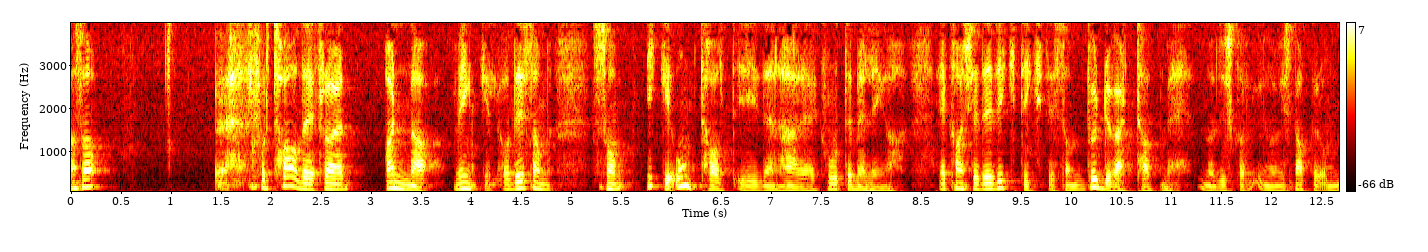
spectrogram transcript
Altså, for å ta det fra en annen vinkel, og det som, som ikke er omtalt i denne kvotemeldinga, er kanskje det viktigste som burde vært tatt med når, skal, når vi snakker om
